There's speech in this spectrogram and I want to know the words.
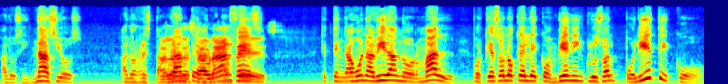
a los gimnasios, a los restaurantes, a los, cafés, que tengas una vida normal, porque eso es lo que le conviene incluso al político.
